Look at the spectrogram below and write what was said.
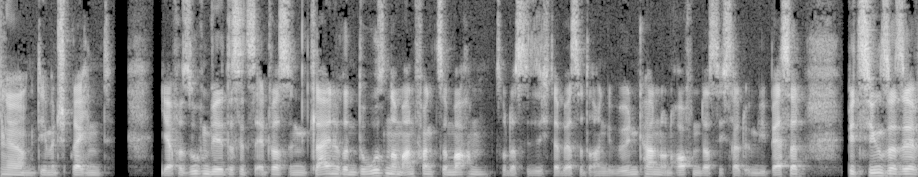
Ja. Und dementsprechend, ja, versuchen wir das jetzt etwas in kleineren Dosen am Anfang zu machen, sodass sie sich da besser dran gewöhnen kann und hoffen, dass sich halt irgendwie bessert. Beziehungsweise,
